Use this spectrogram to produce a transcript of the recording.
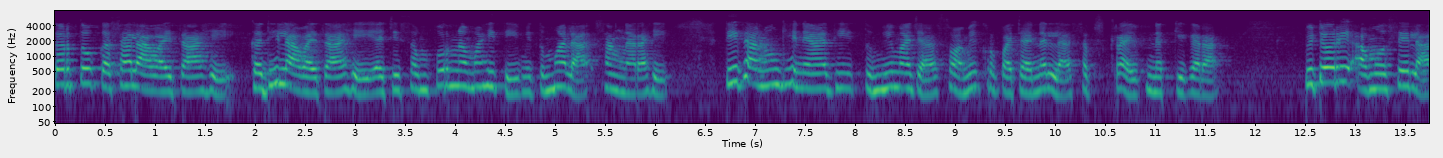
तर तो कसा लावायचा आहे कधी लावायचा आहे याची संपूर्ण माहिती मी तुम्हाला सांगणार आहे. ती जाणून घेण्याआधी तुम्ही माझ्या स्वामी कृपा चॅनलला सबस्क्राईब नक्की करा. पिटोरी अमावस्येला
